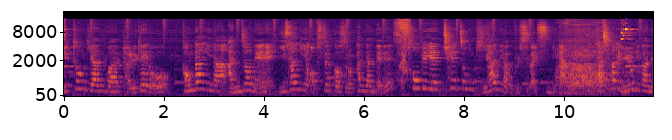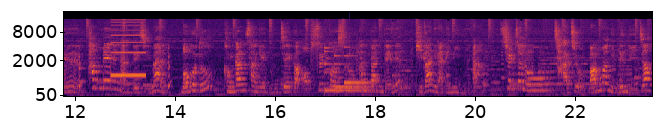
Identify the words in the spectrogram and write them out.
유통기한과 별개로 건강이나 안전에 이상이 없을 것으로 판단되는 소비의 최종 기한이라고 볼 수가 있습니다. 다시 말해 유효기간은 판매는 안 되지만 먹어도 건강상의 문제가 없을 것으로 판단되는 기간이란 의미입니다. 실제로 자주 왕왕 있는 일이죠.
